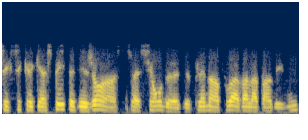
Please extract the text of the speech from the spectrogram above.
c'est que Gaspé était déjà en situation de, de, plein emploi avant la pandémie,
